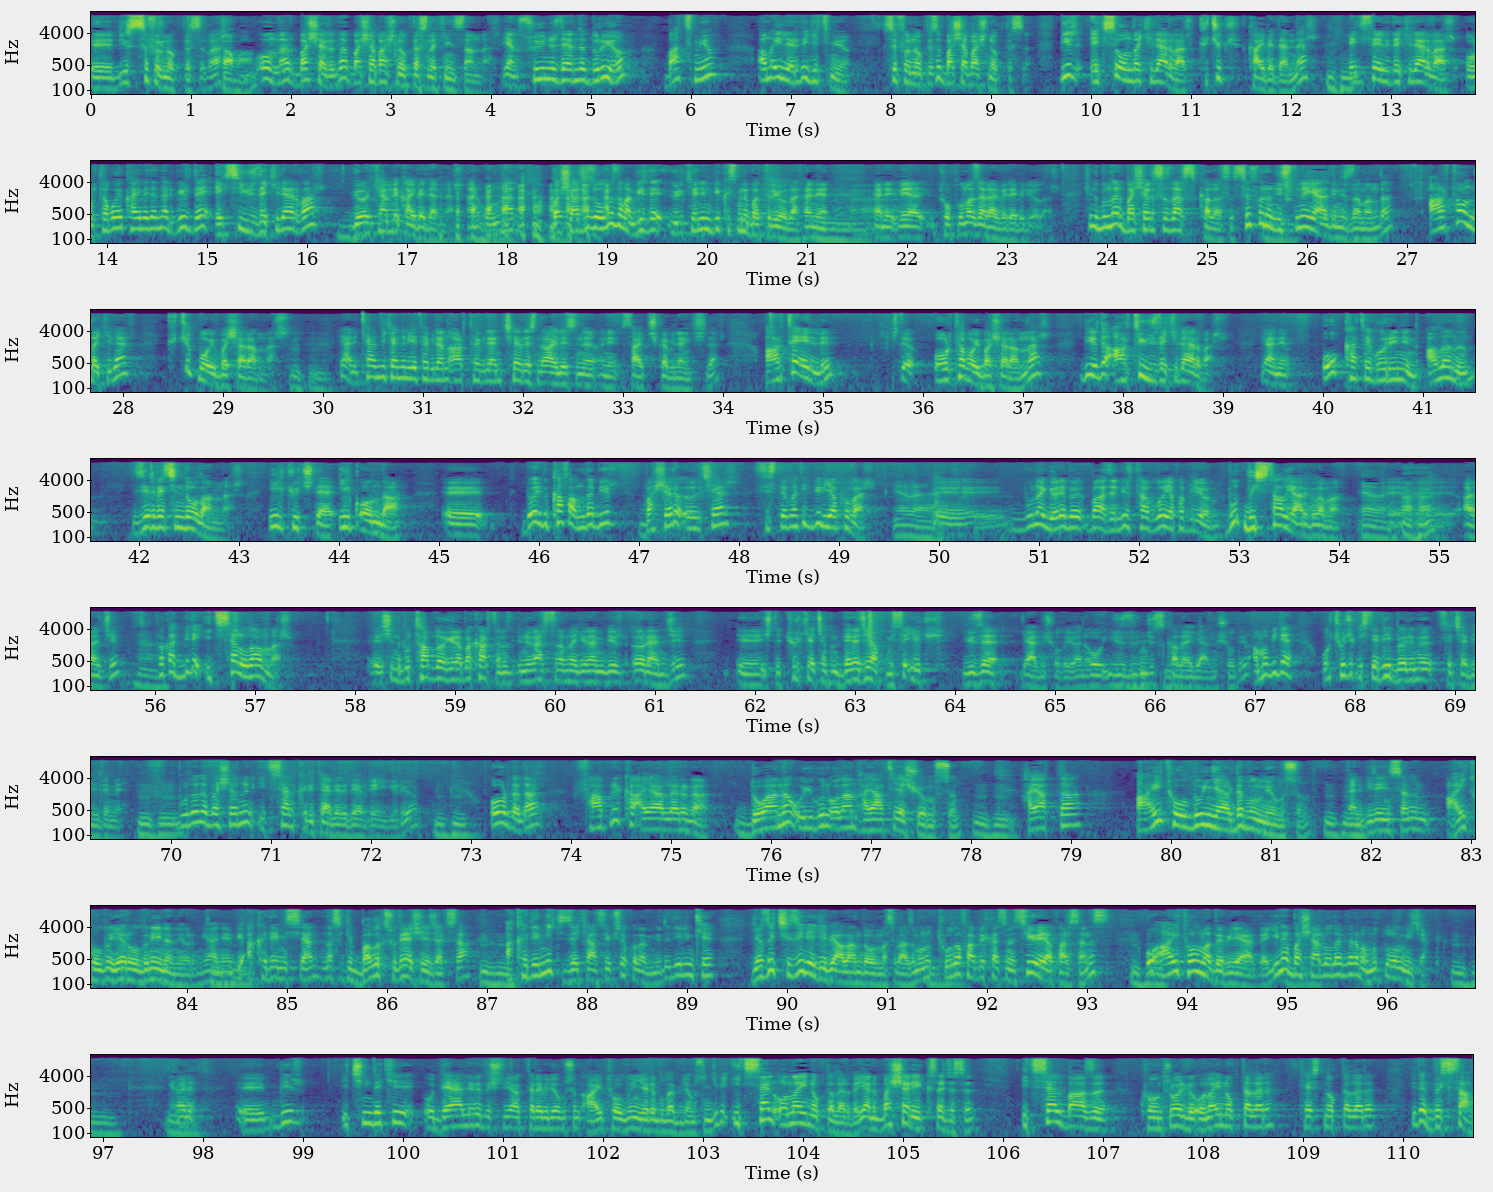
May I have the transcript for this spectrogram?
Ee, bir sıfır noktası var. Tamam. Onlar başarıda başa baş noktasındaki insanlar. Yani suyun üzerinde duruyor, batmıyor ama ileride gitmiyor. Sıfır noktası başa baş noktası. Bir eksi ondakiler var. Küçük kaybedenler. Eksi ellidekiler var. Orta boy kaybedenler. Bir de eksi yüzdekiler var. Görkemli kaybedenler. Hani onlar başarısız olduğu zaman bir de ülkenin bir kısmını batırıyorlar. Hani yani veya topluma zarar verebiliyorlar. Şimdi bunlar başarısızlar skalası. Sıfırın üstüne geldiğiniz zaman da artı ondakiler küçük boy başaranlar. Yani kendi kendine yetebilen, artabilen, çevresinde ailesine hani sahip çıkabilen kişiler. Artı 50 işte orta boy başaranlar. Bir de artı yüzdekiler var. Yani o kategorinin, alanın zirvesinde olanlar. İlk üçte, ilk onda. e, böyle bir kafamda bir başarı ölçer sistematik bir yapı var. Evet. E, buna göre böyle bazen bir tablo yapabiliyorum. Bu dışsal yargılama Evet. e, aracı. Fakat bir de içsel olan var. E, Şimdi bu tabloya göre bakarsanız üniversite sınavına giren bir öğrenci e, işte Türkiye çapında derece yapmışsa ilk yüze gelmiş oluyor. Yani o yüzüncü skalaya gelmiş oluyor. Ama bir de o çocuk istediği bölümü seçebildi mi? Burada da başarının içsel kriterleri devreye giriyor. Orada da fabrika ayarlarına, doğana uygun olan hayatı yaşıyor musun? Hayatta ait olduğun yerde bulunuyor musun? Yani bir de insanın ait olduğu yer olduğuna inanıyorum. Yani bir akademisyen nasıl ki balık suda yaşayacaksa akademik zekası yüksek olan biri de diyelim ki yazı çiziyle ilgili bir alanda olması lazım. Onu tuğla fabrikasına CEO yaparsanız o ait olmadığı bir yerde. Yine başarılı olabilir ama mutlu olmayacak. Yani e, bir içindeki o değerleri dış dünyaya aktarabiliyor musun? Ait olduğun yere bulabiliyor musun? Gibi içsel onay noktaları da. Yani başarıyı kısacası içsel bazı kontrol ve onay noktaları, test noktaları bir de dışsal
